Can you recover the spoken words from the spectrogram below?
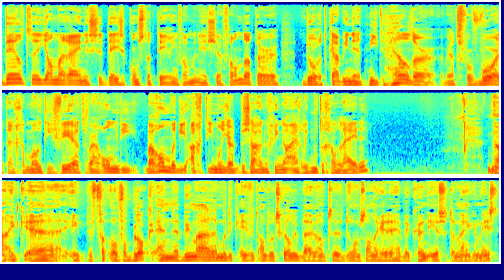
Deelt uh, Jan Marijnissen deze constatering van meneer Chavan... dat er door het kabinet niet helder werd verwoord en gemotiveerd... waarom, die, waarom we die 18 miljard bezuiniging nou eigenlijk moeten gaan leiden? Nou, ik, uh, ik, over Blok en uh, Buma moet ik even het antwoord schuldig blijven. Want uh, door omstandigheden heb ik hun eerste termijn gemist.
